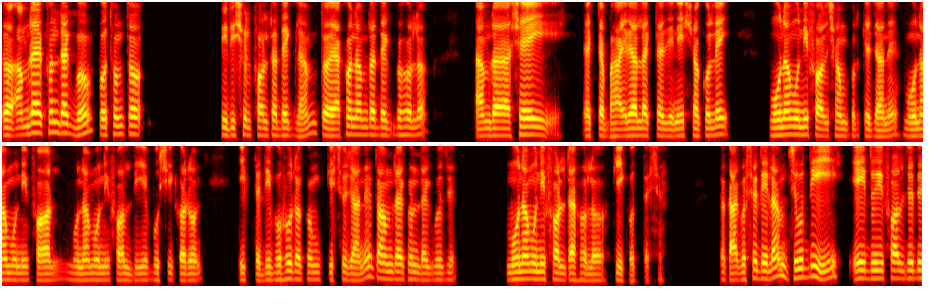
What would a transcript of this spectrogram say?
তো আমরা এখন দেখব, প্রথম তো ত্রিশূল ফলটা দেখলাম। তো এখন আমরা দেখব হলো, আমরা সেই একটা ভাইরাল একটা জিনিস সকলেই মোনামুনি ফল সম্পর্কে জানে। মোনামুনি ফল, মোনামুনি ফল দিয়ে বশীকরণ ইত্যাদি বহু রকম কিছু জানে। তো আমরা এখন দেখব যে মোনামুনি ফলটা হলো কি করতেছে। তো কাগজে দিলাম যদি এই দুই ফল যদি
